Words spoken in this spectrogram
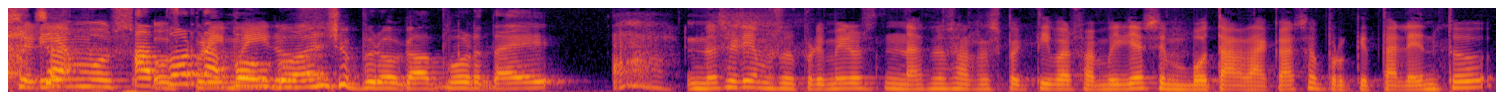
seríamos o sea, aporta os primeiros... pouco, Anxo, pero que aporta, eh? Ah. Non seríamos os primeiros nas nosas respectivas familias en botar da casa porque talento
